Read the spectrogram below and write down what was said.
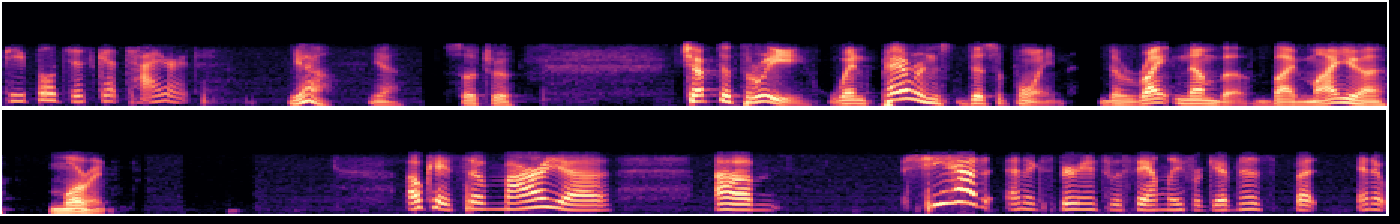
People just get tired. Yeah, yeah, so true. Chapter 3 When Parents Disappoint The Right Number by Maya Morin. Okay, so Maria, um, she had an experience with family forgiveness, but and it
